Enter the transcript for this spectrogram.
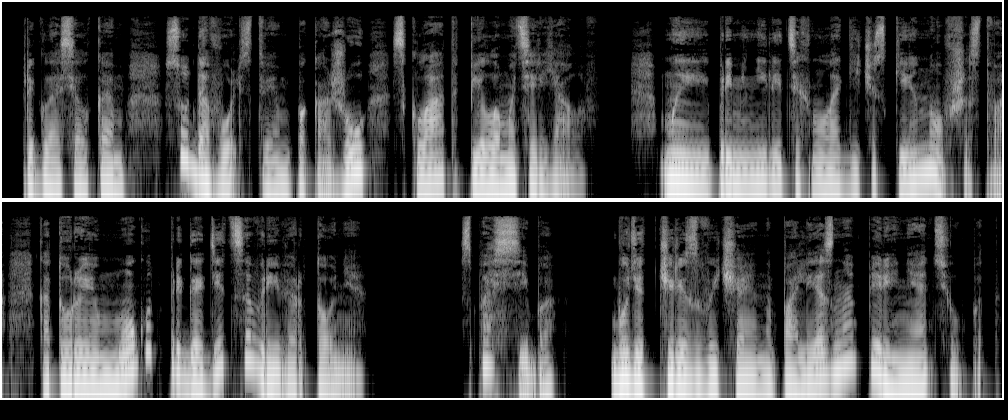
— пригласил Кэм. «С удовольствием покажу склад пиломатериалов. Мы применили технологические новшества, которые могут пригодиться в Ривертоне». «Спасибо. Будет чрезвычайно полезно перенять опыт».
